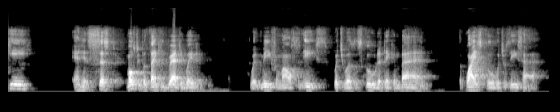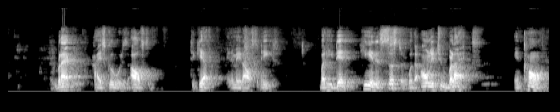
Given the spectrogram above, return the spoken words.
He and his sister. Most people think he graduated with me from Austin East, which was a school that they combined the white school, which was East High, the black high school, which is Austin, together, and it made Austin East. But he didn't. He and his sister were the only two blacks in Corners.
